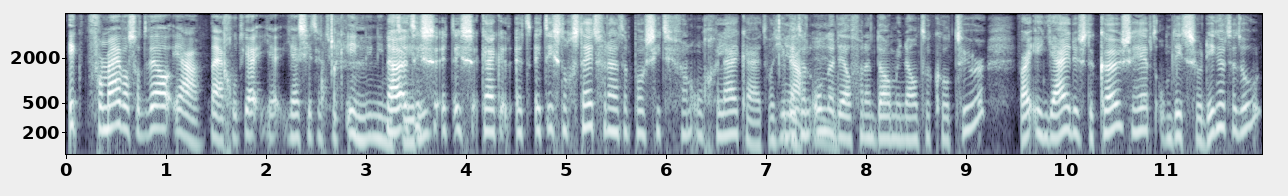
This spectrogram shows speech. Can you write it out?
Ik, voor mij was dat wel, ja, nou ja, goed, jij, jij, jij zit er natuurlijk in, in die nou, Het is, het is, kijk, het, het is nog steeds vanuit een positie van ongelijkheid. Want je bent een onderdeel van een dominante cultuur, waarin jij dus de keuze hebt om dit soort dingen te doen,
